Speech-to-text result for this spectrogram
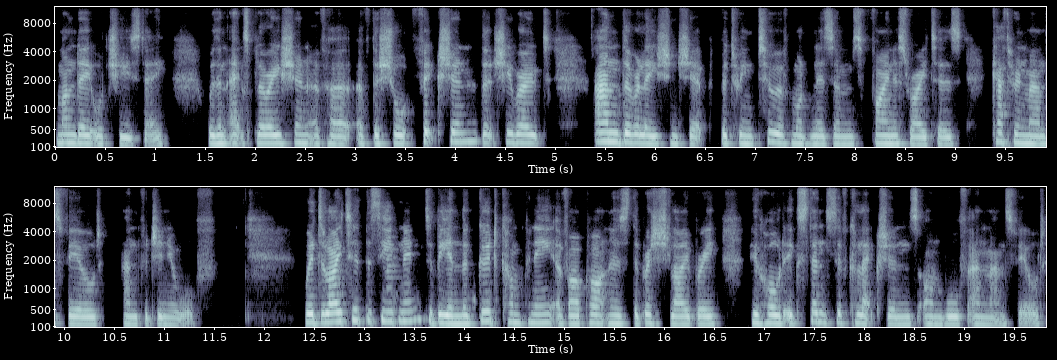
Monday or Tuesday, with an exploration of her of the short fiction that she wrote and the relationship between two of modernism's finest writers, Katherine Mansfield and Virginia Woolf. We're delighted this evening to be in the good company of our partners, the British Library, who hold extensive collections on Woolf and Mansfield.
